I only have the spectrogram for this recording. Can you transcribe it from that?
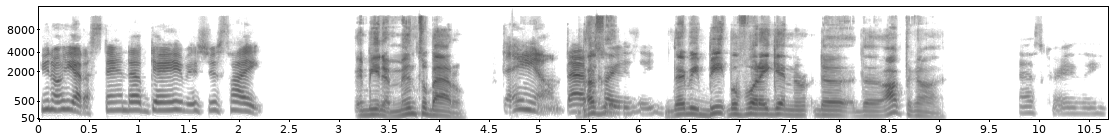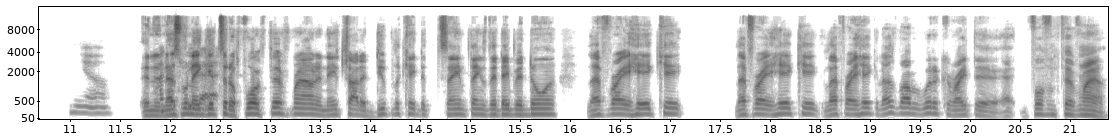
You know, he got a stand-up game. It's just like it'd be the mental battle. Damn, that's, that's crazy. They be beat before they get in the, the, the octagon. That's crazy. Yeah. And then I that's when they that. get to the fourth, fifth round and they try to duplicate the same things that they've been doing. Left, right, head kick, left, right, head kick, left, right, head kick. That's Robert Whittaker right there at fourth and fifth round.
